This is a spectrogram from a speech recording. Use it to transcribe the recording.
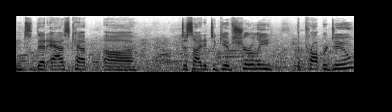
And that ASCAP uh, decided to give Shirley the proper due,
